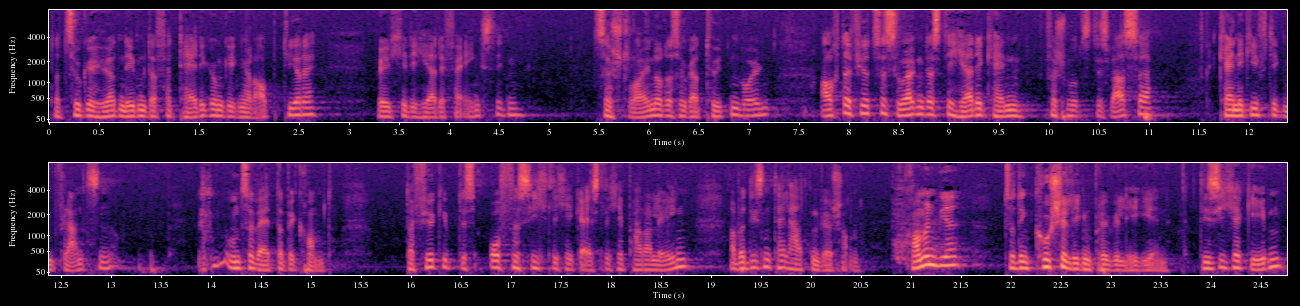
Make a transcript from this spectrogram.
Dazu gehört neben der Verteidigung gegen Raubtiere, welche die Herde verängstigen, zerstreuen oder sogar töten wollen, auch dafür zu sorgen, dass die Herde kein verschmutztes Wasser, keine giftigen Pflanzen und so weiter bekommt. Dafür gibt es offensichtliche geistliche Parallelen, aber diesen Teil hatten wir schon. Kommen wir zu den kuscheligen Privilegien, die sich ergeben,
